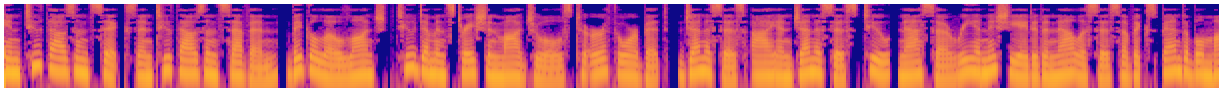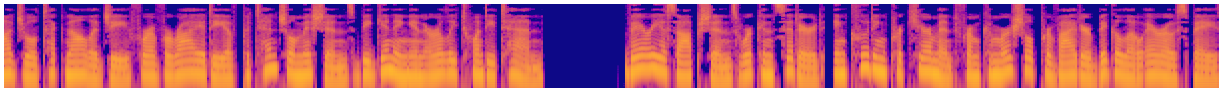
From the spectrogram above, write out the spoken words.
In 2006 and 2007, Bigelow launched two demonstration modules to Earth orbit, Genesis I and Genesis II. NASA re-initiated analysis of expandable module technology for a variety of potential missions beginning in early 2010. Various options were considered, including procurement from commercial provider Bigelow Aerospace,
